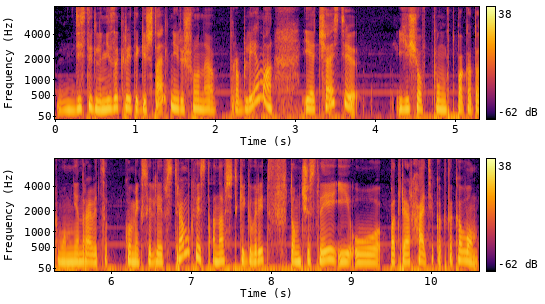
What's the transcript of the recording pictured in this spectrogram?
действительно незакрытый гештальт, нерешенная проблема, и отчасти еще в пункт, по которому мне нравится комикс Лев Стрёмквист, она все таки говорит в том числе и о патриархате как таковом.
